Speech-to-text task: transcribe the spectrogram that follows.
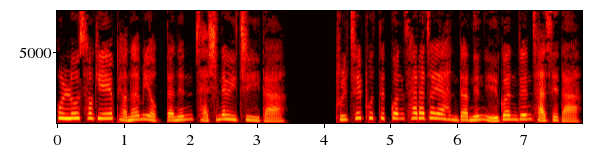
홀로 서기에 변함이 없다는 자신의 의지이다. 불체포 특권 사라져야 한다는 일관된 자세다.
